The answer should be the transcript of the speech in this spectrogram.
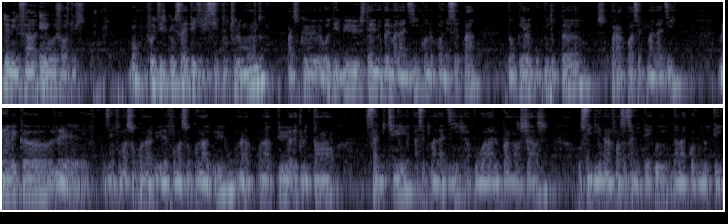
2020 et aujourd'hui? Bon, il faut dire que ça a été difficile pour tout le monde parce qu'au début, c'était une nouvelle maladie qu'on ne connaissait pas. Donc, il y avait beaucoup de peur par rapport à cette maladie. Mais avec euh, les, informations qu'on a eues, les formations qu'on a eues, on a, pu, avec le temps, s'habituer à cette maladie, à pouvoir le prendre en charge, aussi bien dans la formation sanitaire que dans la communauté.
